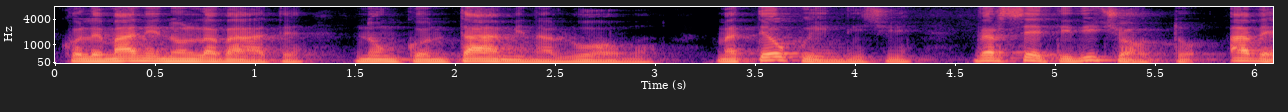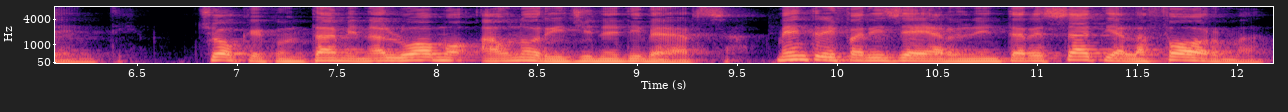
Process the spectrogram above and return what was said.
con le mani non lavate non contamina l'uomo. Matteo 15, versetti 18 a 20. Ciò che contamina l'uomo ha un'origine diversa. Mentre i farisei erano interessati alla forma,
